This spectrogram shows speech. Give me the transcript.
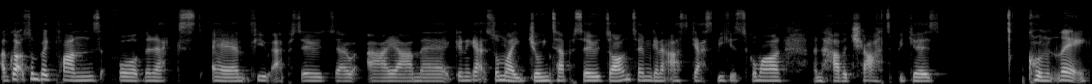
I've got some big plans for the next um, few episodes. So I am uh, going to get some like joint episodes on. So I'm going to ask guest speakers to come on and have a chat because currently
